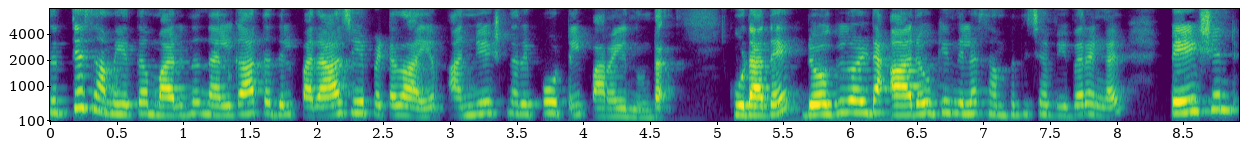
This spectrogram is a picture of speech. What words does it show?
കൃത്യസമയത്ത് മരുന്ന് നൽകാത്തതിൽ പരാജയപ്പെട്ടതായും അന്വേഷണ റിപ്പോർട്ടിൽ പറയുന്നുണ്ട്. കൂടാതെ രോഗികളുടെ ആരോഗ്യനില സംബന്ധിച്ച വിവരങ്ങൾ പേഷ്യന്റ്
